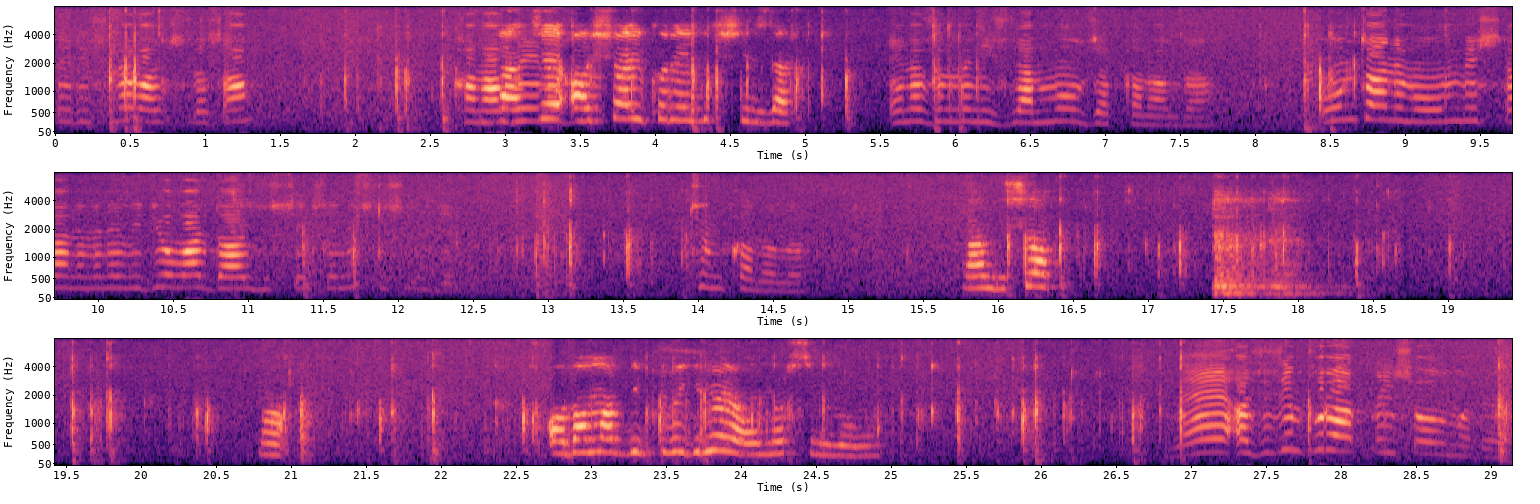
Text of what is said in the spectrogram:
serisine başlasam kanalda en, Bence aşağı yukarı 50 kişi izler. En azından izlenme olacak kanalda. 10 tane mi 15 tane mi ne video var daha 183 kişi izliyor. Tüm kanalı. Lan düşüyorum. Ha. Adamlar dip dibe giriyor ya onları sinir oluyor. Ve Aziz'in pro atlayışı olmadı.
